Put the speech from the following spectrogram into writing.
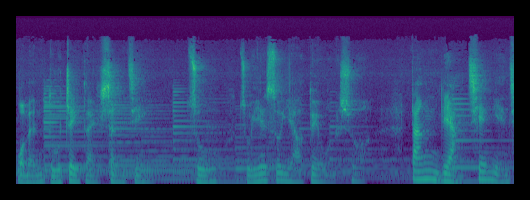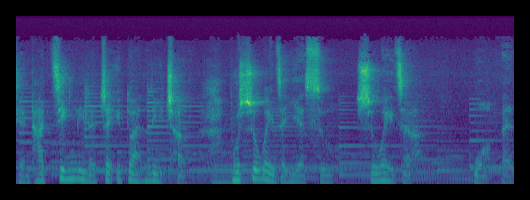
我们读这段圣经，主主耶稣也要对我们说：当两千年前他经历了这一段历程，不是为着耶稣，是为着我们。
